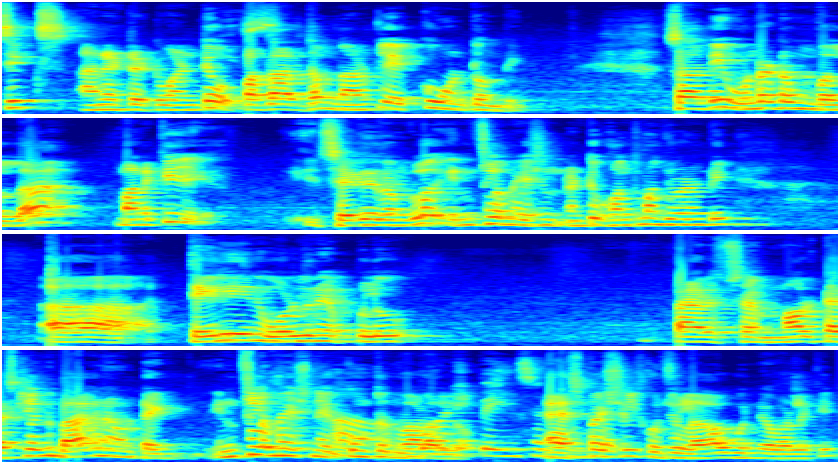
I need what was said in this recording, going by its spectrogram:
సిక్స్ అనేటటువంటి ఒక పదార్థం దాంట్లో ఎక్కువ ఉంటుంది. సో అది ఉండటం వల్ల మనకి శరీరంలో ఇన్ఫ్లమేషన్ అంటే కొంతమంది చూడండి తెలియని ఒళ్ళు నొప్పులు మామూలు టెస్ట్లన్నీ బాగానే ఉంటాయి. ఇన్ఫ్లమేషన్ ఎక్కువ ఉంటుంది వాళ్ళలో. and ఎస్పెషల్లీ కొంచెం లావుగా ఉండే వాళ్ళకి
